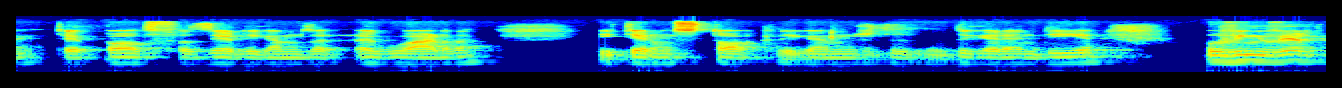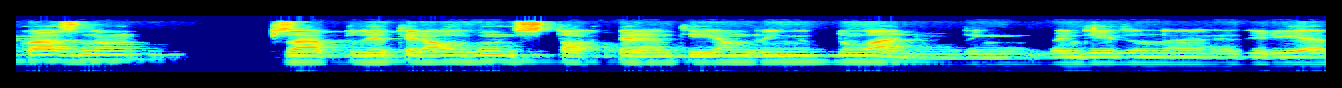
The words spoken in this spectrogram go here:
é? até pode fazer, digamos, a, guarda e ter um estoque, digamos, de, de, garantia. O vinho verde quase não, apesar de poder ter algum estoque de garantia, é um vinho do ano, um vinho vendido, na, eu diria,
